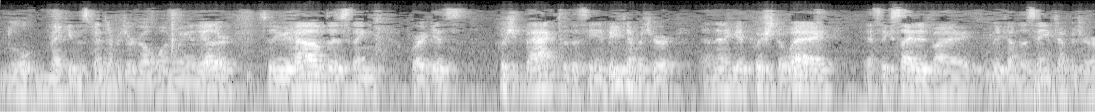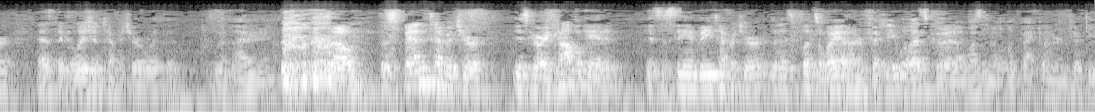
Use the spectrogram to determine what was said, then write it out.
making the spin temperature go one way or the other. So you have this thing where it gets pushed back to the CMB temperature, and then it gets pushed away. It's excited by become the same temperature as the collision temperature with the with hydrogen. So the spin temperature is very complicated. It's a CMB temperature, then it splits away at 150. Well, that's good. I wasn't going to look back to 150.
